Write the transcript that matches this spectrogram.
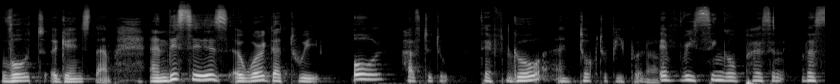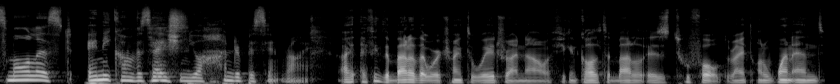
Vote against them, and this is a work that we all have to do. Definitely. Go and talk to people. Every single person, the smallest, any conversation, you're 100% right. I, I think the battle that we're trying to wage right now, if you can call it a battle, is twofold, right? On one end,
